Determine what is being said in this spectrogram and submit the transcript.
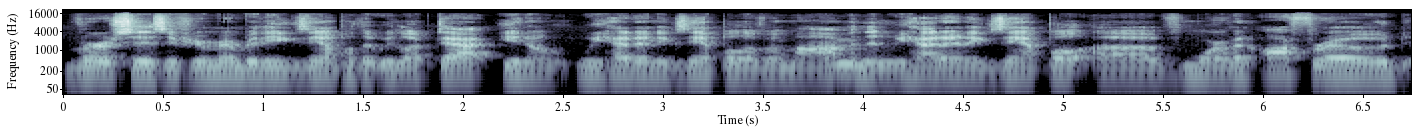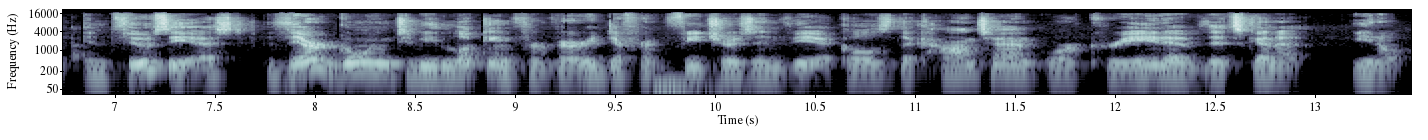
versus if you remember the example that we looked at, you know, we had an example of a mom and then we had an example of more of an off road enthusiast. They're going to be looking for very different features in vehicles. The content or creative that's going to you know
